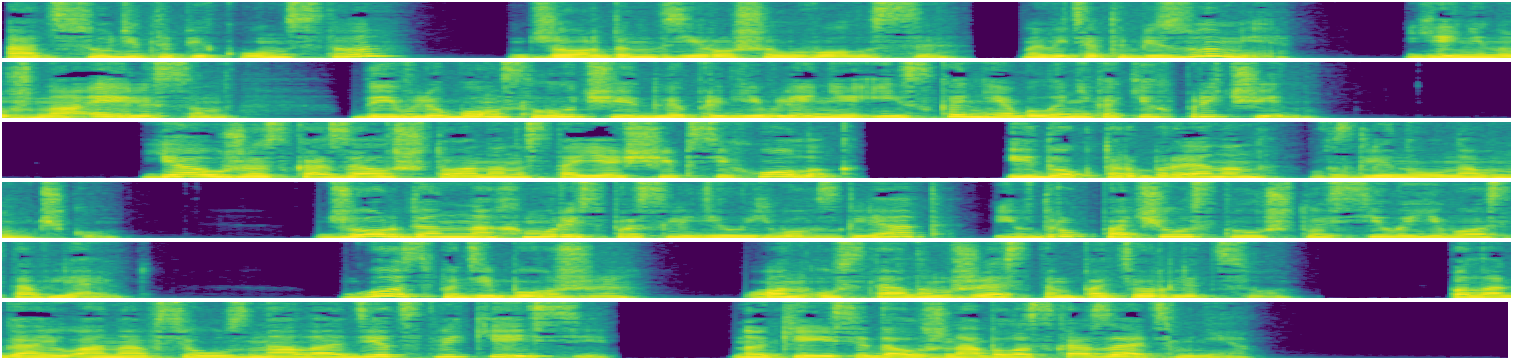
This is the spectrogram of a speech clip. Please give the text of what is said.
«Отсудит опекунство?» Джордан взъерошил волосы. «Но ведь это безумие. Ей не нужна Эллисон, да и в любом случае для предъявления иска не было никаких причин. Я уже сказал, что она настоящий психолог, и доктор Бреннан взглянул на внучку. Джордан, нахмурясь, проследил его взгляд и вдруг почувствовал, что силы его оставляют. «Господи Боже!» Он усталым жестом потер лицо. Полагаю, она все узнала о детстве Кейси, но Кейси должна была сказать мне.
